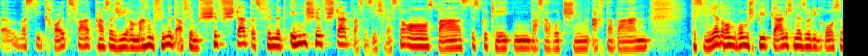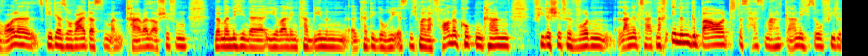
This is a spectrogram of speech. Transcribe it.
äh, was die Kreuzfahrtpassagiere machen, findet auf dem Schiff statt. Das findet im Schiff statt. Was weiß ich, Restaurants, Bars, Diskotheken, Wasserrutschen, Achterbahnen das Meer drumherum spielt gar nicht mehr so die große Rolle. Es geht ja so weit, dass man teilweise auf Schiffen, wenn man nicht in der jeweiligen Kabinenkategorie ist, nicht mal nach vorne gucken kann. Viele Schiffe wurden lange Zeit nach innen gebaut. Das heißt, man hat gar nicht so viele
